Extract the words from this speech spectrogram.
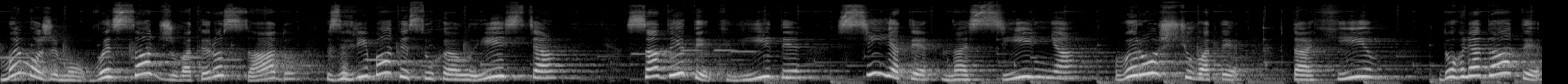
Ми можемо висаджувати розсаду, згрібати сухе листя, садити квіти, сіяти насіння, вирощувати птахів, доглядати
